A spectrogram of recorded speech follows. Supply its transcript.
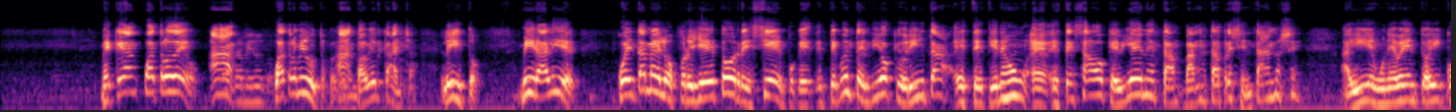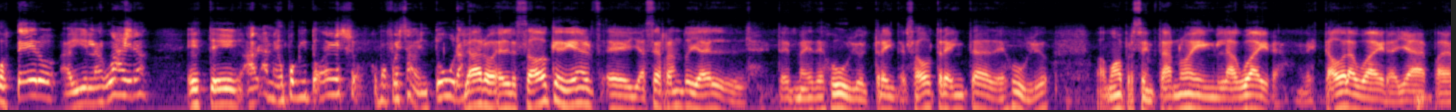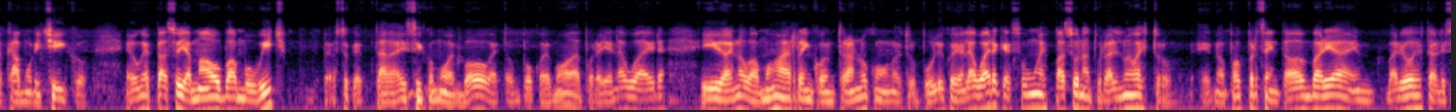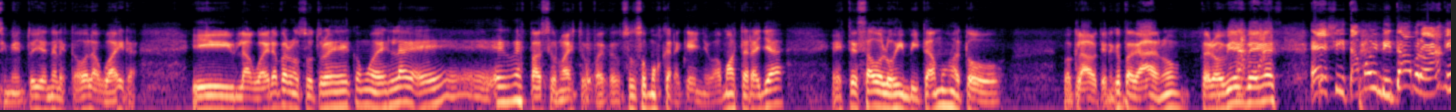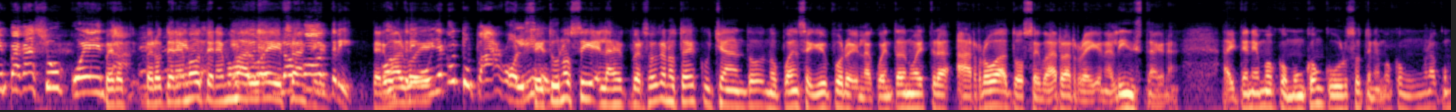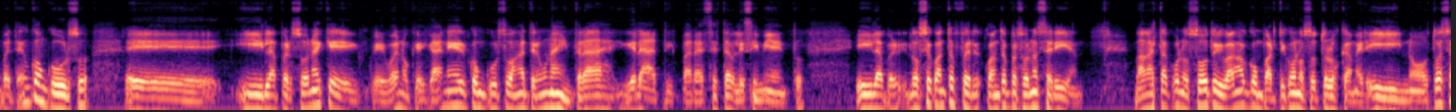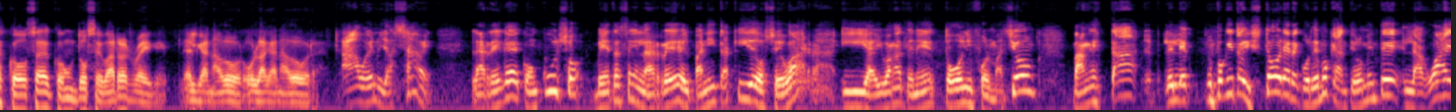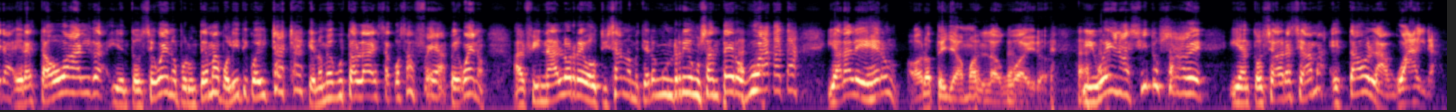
Me quedan cuatro dedos. Ah, cuatro minutos. Cuatro minutos. ah, todavía en cancha. Listo. Mira, líder, cuéntame los proyectos recién, porque tengo entendido que ahorita este, tienes un, eh, este sábado que viene van a estar presentándose ahí en un evento ahí costero, ahí en La Guaira. Este, háblame un poquito de eso, cómo fue esa aventura. Claro, el sábado que viene, eh, ya cerrando ya el, este mes de julio, el 30, el sábado 30 de julio, vamos a presentarnos en La Guaira, en el estado de La Guaira, ya para Camurichico, en un espacio llamado Bamboo Beach, esto que está ahí sí como en boga, está un poco de moda por allá en La Guaira, y bueno, vamos a reencontrarnos con nuestro público allá en La Guaira, que es un espacio natural nuestro. Eh, nos hemos presentado en, varias, en varios establecimientos allá en el estado de La Guaira. Y La Guaira para nosotros es como es, la, es, un espacio nuestro, porque nosotros somos caraqueños. Vamos a estar allá. Este sábado los invitamos a todos pues claro, tiene que pagar, ¿no? Pero bien, venga. eh, sí, estamos invitados, pero hay que pagar su cuenta. Pero, pero tenemos, tenemos algo ahí, Franklin. Tenemos Contribuye con tu pago, líder. Si tú no sigues, las personas que nos están escuchando nos pueden seguir por en la cuenta nuestra, arroba 12 barra en el Instagram. Ahí tenemos como un concurso, tenemos como una competencia, un concurso, eh, y las personas que, que, bueno, que ganen el concurso van a tener unas entradas gratis para ese establecimiento y la, no sé cuántas, cuántas personas serían. Van a estar con nosotros y van a compartir con nosotros los camerinos, todas esas cosas con 12 barras reggae, el ganador o la ganadora. Ah, bueno, ya saben. La regla de concurso, métanse en la red del panita aquí de 12 barras y ahí van a tener toda la información. Van a estar le- le- un poquito de historia. Recordemos que anteriormente La Guaira era Estado Valga y entonces, bueno, por un tema político ahí, chacha, que no me gusta hablar de esa cosa fea, pero bueno, al final lo rebautizaron, lo metieron en un río, un santero, guácata, y ahora le dijeron, ahora te llamas La Guaira. Y bueno, así tú sabes, y entonces ahora se llama Estado La Guaira.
